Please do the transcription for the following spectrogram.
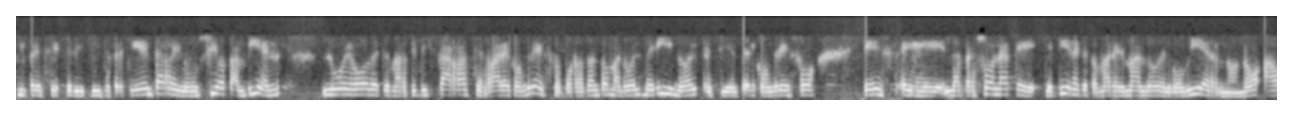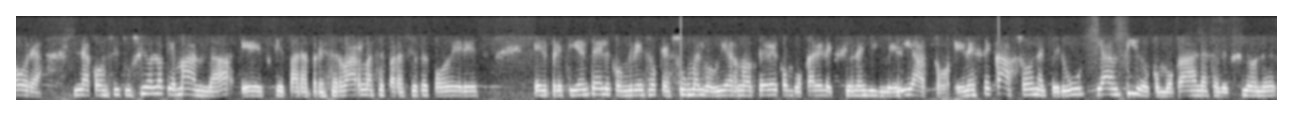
vicepresidenta renunció también luego de que Martín Vizcarra cerrara el Congreso. Por lo tanto, Manuel Merino, el presidente del Congreso, es la persona que, que tiene que tomar el mando del gobierno, ¿no? Ahora, la Constitución lo que manda es que para preservar la separación de poderes, el presidente del Congreso que asuma el gobierno debe convocar elecciones de inmediato. En este caso, en el Perú, ya han sido convocadas las elecciones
